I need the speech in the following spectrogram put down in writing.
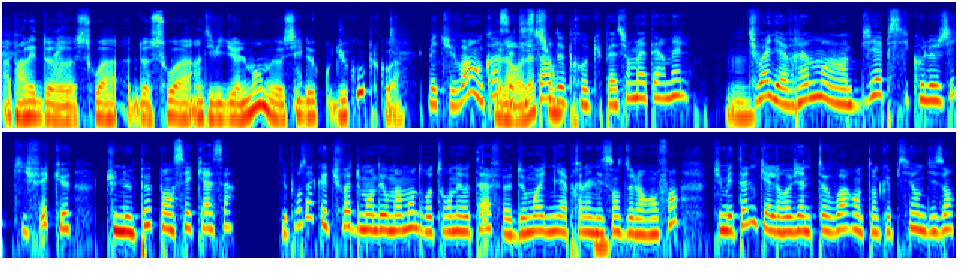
à parler de soi, de soi individuellement, mais aussi de, du couple, quoi. Mais tu vois encore cette histoire relation. de préoccupation maternelle? Hmm. Tu vois, il y a vraiment un biais psychologique qui fait que tu ne peux penser qu'à ça. C'est pour ça que tu vas demander aux mamans de retourner au taf euh, deux mois et demi après la Mm. naissance de leur enfant. Tu m'étonnes qu'elles reviennent te voir en tant que psy en te disant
